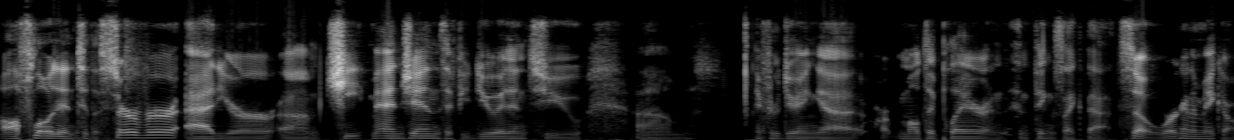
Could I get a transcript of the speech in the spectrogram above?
offload into the server, add your um, cheat engines if you do it into um, if you're doing uh, multiplayer and, and, things like that. So we're going to make a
